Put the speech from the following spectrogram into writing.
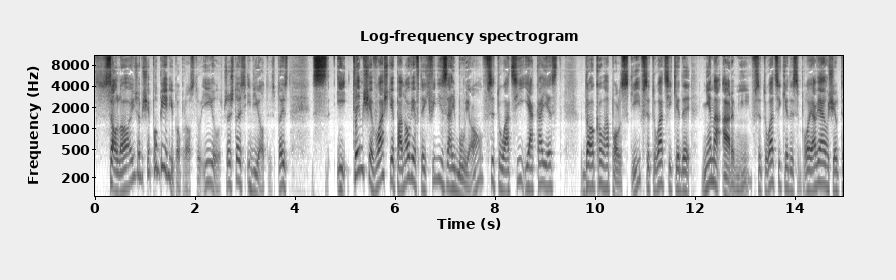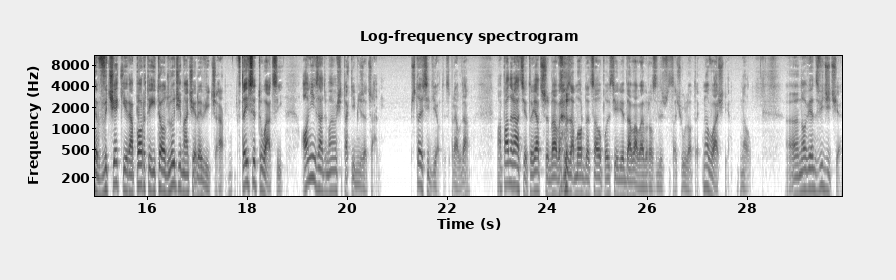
solo i żeby się pobili po prostu i już. Przecież to jest idiotyzm. To jest... I tym się właśnie panowie w tej chwili zajmują w sytuacji, jaka jest dookoła Polski, w sytuacji, kiedy nie ma armii, w sytuacji, kiedy pojawiają się te wycieki, raporty i to od ludzi Macierewicza. W tej sytuacji oni zajmują się takimi rzeczami. Przecież to jest idiotyzm, prawda? Ma pan rację, to ja trzymałem za mordę całą policję i nie dawałem rozliczać ulotek. No właśnie, no. E, no więc widzicie,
